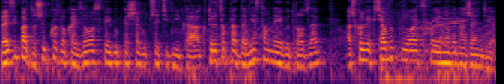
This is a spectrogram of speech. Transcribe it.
Bezi bardzo szybko zlokalizował swojego pierwszego przeciwnika, który co prawda nie stał na jego drodze, aczkolwiek chciał wypróbować swoje nowe narzędzie.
